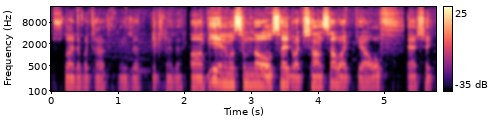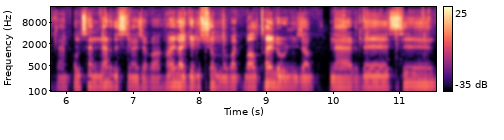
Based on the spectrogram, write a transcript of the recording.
Pusulayla bakardık ne güzel. Yetmedi. Aa bir elmasım da olsaydı bak şansa bak ya of. Gerçekten. Oğlum sen neredesin acaba? Hala gelişiyor mu? Bak baltayla oynayacağım. Neredesin?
